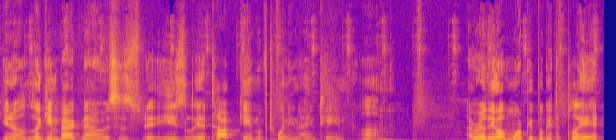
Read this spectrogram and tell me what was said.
you know, looking back now, this is easily a top game of 2019. Um, I really hope more people get to play it.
